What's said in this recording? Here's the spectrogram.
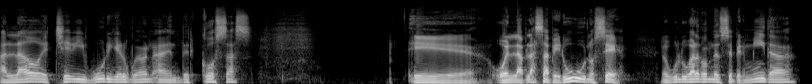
al lado de Chevy Burger, weón, a vender cosas? Eh, o en la Plaza Perú, no sé, en algún lugar donde se permita.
